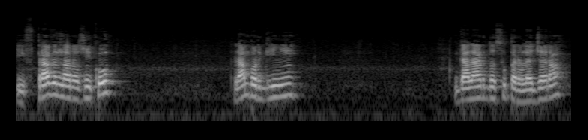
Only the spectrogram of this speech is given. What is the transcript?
I w prawym narożniku Lamborghini Gallardo Superleggera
